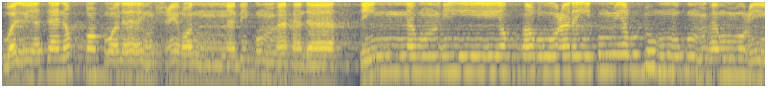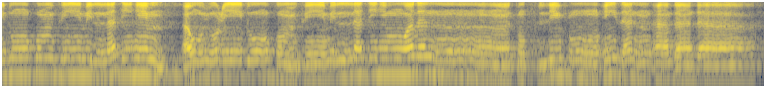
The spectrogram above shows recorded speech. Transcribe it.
وليتلطف ولا يشعرن بكم أحدا. إنهم إن يظهروا عليكم يرجموكم أو يعيدوكم في ملتهم أو يعيدوكم في ملتهم ولن تفلحوا إذا أبدا.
